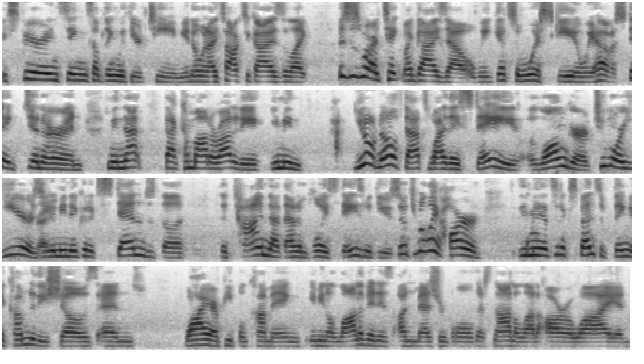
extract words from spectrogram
experiencing something with your team. You know, when I talk to guys, they're like, "This is where I take my guys out. We get some whiskey and we have a steak dinner." And I mean that that camaraderie. You mean you don't know if that's why they stay longer, two more years. You know I mean? It could extend the the time that that employee stays with you. So it's really hard. I mean, it's an expensive thing to come to these shows and why are people coming? I mean, a lot of it is unmeasurable. There's not a lot of ROI, and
